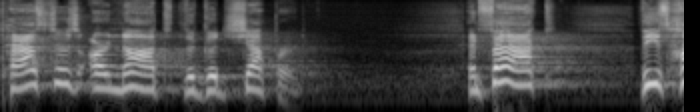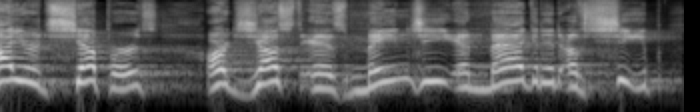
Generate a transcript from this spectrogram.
pastors are not the good shepherd. In fact, these hired shepherds are just as mangy and maggoted of sheep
